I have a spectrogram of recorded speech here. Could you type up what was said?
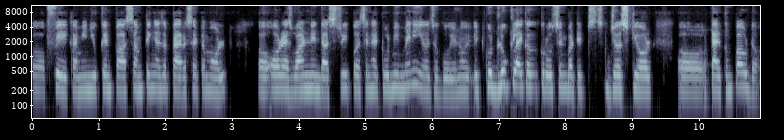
uh, fake. I mean, you can pass something as a paracetamol uh, or as one industry person had told me many years ago you know it could look like a crocin but it's just your uh, talcum powder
